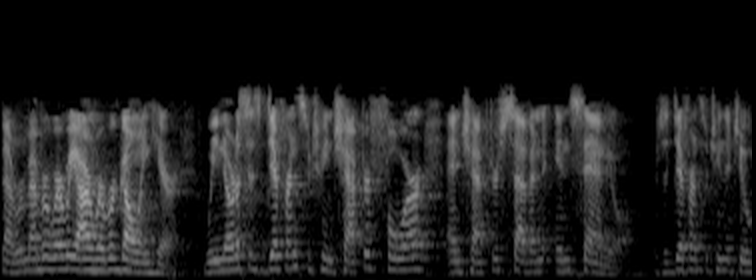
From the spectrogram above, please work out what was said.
Now, remember where we are and where we're going here. We notice this difference between chapter 4 and chapter 7 in Samuel. There's a difference between the two.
